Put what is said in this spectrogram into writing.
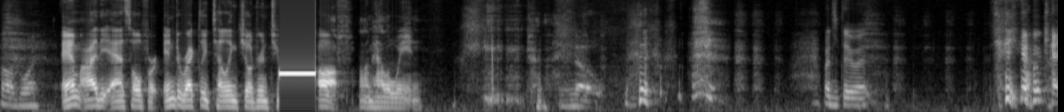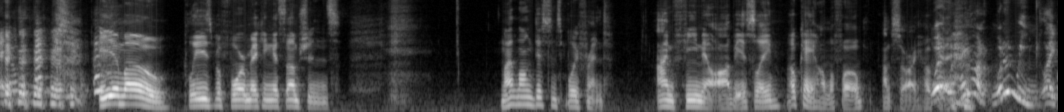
oh boy. Am I the asshole for indirectly telling children to off on Halloween? No. Let's do it. okay. EMO, please before making assumptions. My long distance boyfriend. I'm female, obviously. Okay, homophobe. I'm sorry. Okay. Wait, hang on. What did we like?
